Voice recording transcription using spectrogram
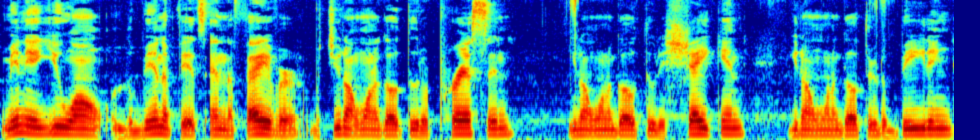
many of you want the benefits and the favor, but you don't want to go through the pressing. You don't want to go through the shaking. You don't want to go through the beating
